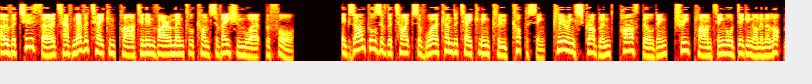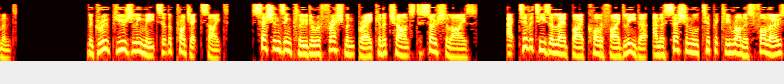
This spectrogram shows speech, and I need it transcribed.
Over two-thirds have never taken part in environmental conservation work before. Examples of the types of work undertaken include coppicing, clearing scrubland, path building, tree planting or digging on an allotment. The group usually meets at the project site. Sessions include a refreshment break and a chance to socialize. Activities are led by a qualified leader, and a session will typically run as follows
